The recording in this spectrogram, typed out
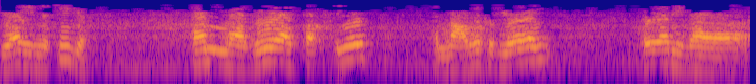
بهذه النتيجة. أن بيع التقسيط المعروف اليوم هو ربا.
